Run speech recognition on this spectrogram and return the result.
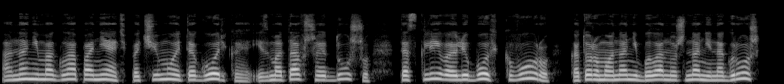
Она не могла понять, почему эта горькая, измотавшая душу, тоскливая любовь к вору, которому она не была нужна ни на грош,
